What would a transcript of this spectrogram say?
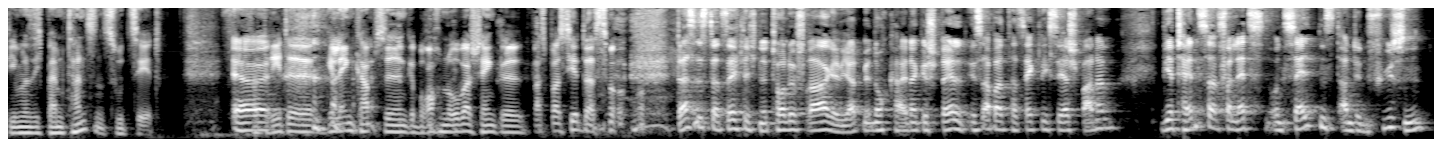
die man sich beim Tanzen zuzieht? Äh, Verdrehte Gelenkkapseln, gebrochene Oberschenkel. Was passiert da so? Das ist tatsächlich eine tolle Frage. Die hat mir noch keiner gestellt. Ist aber tatsächlich sehr spannend. Wir Tänzer verletzen uns seltenst an den Füßen.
